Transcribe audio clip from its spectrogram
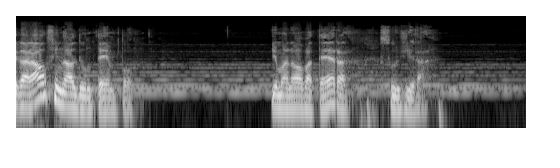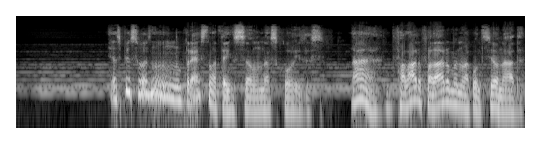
Chegará ao final de um tempo e uma nova terra surgirá. E as pessoas não, não prestam atenção nas coisas. Ah, falaram, falaram, mas não aconteceu nada.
